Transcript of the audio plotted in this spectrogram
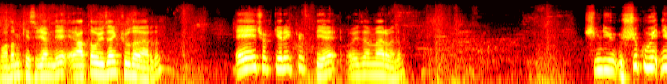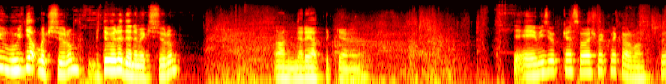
Bu adamı keseceğim diye. E, hatta o yüzden Q da verdim. E çok gerek yok diye. O yüzden vermedim. Şimdi üçlü kuvvetli bir build yapmak istiyorum. Bir de öyle denemek istiyorum. Lan nereye attık ya? E'miz yokken savaşmak ne kadar mantıklı.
